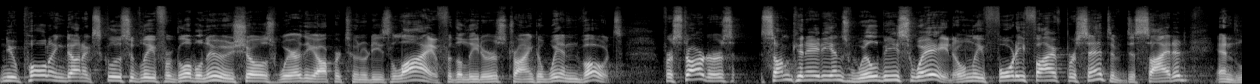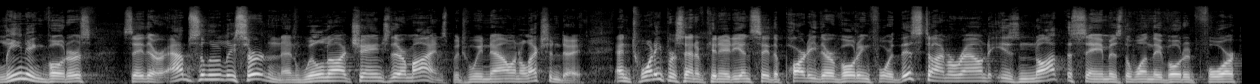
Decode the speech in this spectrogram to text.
New polling done exclusively for Global News shows where the opportunities lie for the leaders trying to win votes. For starters, some Canadians will be swayed. Only 45% of decided and leaning voters say they're absolutely certain and will not change their minds between now and Election Day. And 20% of Canadians say the party they're voting for this time around is not the same as the one they voted for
